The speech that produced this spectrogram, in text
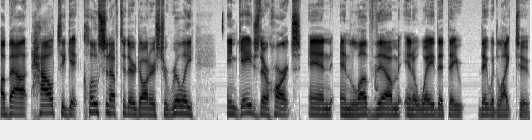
about how to get close enough to their daughters to really engage their hearts and and love them in a way that they they would like to.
